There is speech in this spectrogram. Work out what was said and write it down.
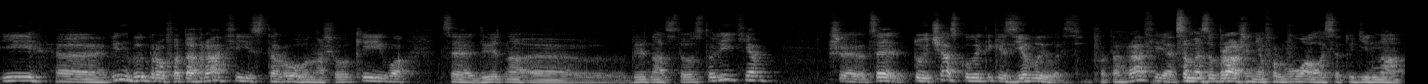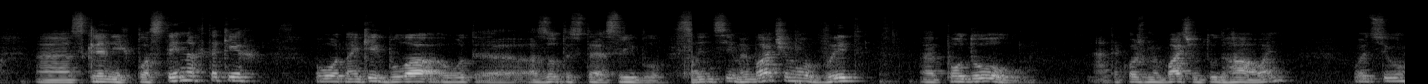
І він вибрав фотографії старого нашого Києва, це 19, е, 19 століття. Це той час, коли тільки з'явилась фотографія. Саме зображення формувалося тоді на скляних пластинах таких, от, на яких була от, е, азотисте срібло. В Одинці ми бачимо вид е, подолу. А також ми бачимо тут гавань. Оцю.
